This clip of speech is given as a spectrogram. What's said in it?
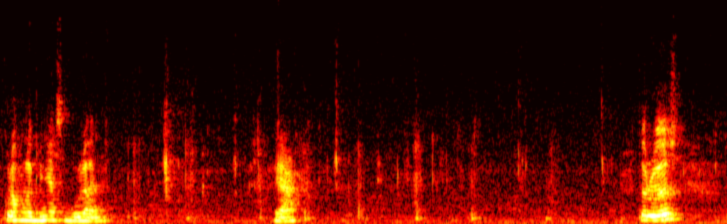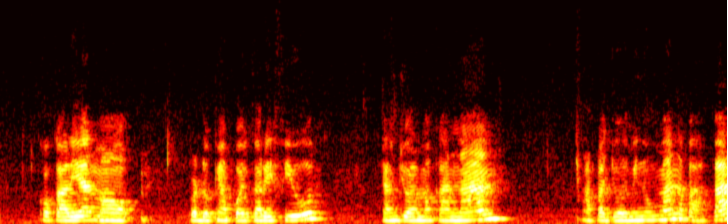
Kurang lebihnya sebulan. Ya. Terus kalau kalian mau produknya Poika review yang jual makanan apa jual minuman apa apa?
